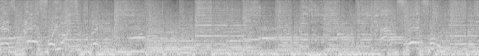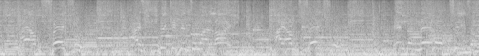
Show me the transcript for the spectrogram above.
There's grace for you as you pray. Faithful. I am faithful. I speak it into my life. I am faithful. In the name of Jesus.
